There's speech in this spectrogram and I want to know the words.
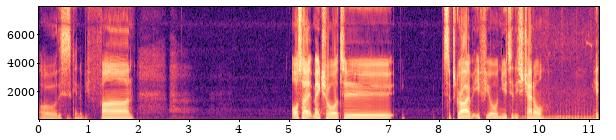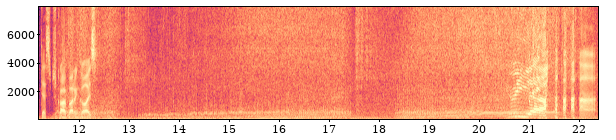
Oh, this is going to be fun. Also, make sure to subscribe if you're new to this channel. Hit that subscribe button, guys. Yeah.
